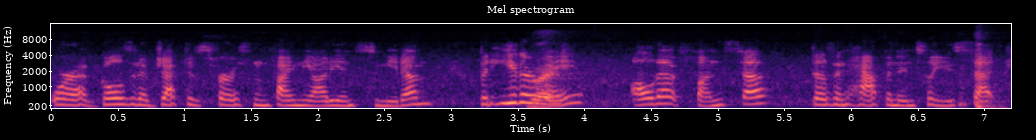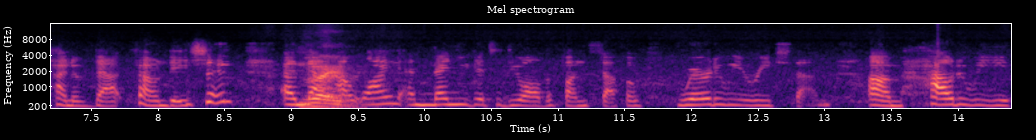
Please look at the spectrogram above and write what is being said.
or a goals and objectives first and find the audience to meet them. But either right. way, all that fun stuff doesn't happen until you set kind of that foundation and that right. outline, and then you get to do all the fun stuff of where do we reach them, um, how do we,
